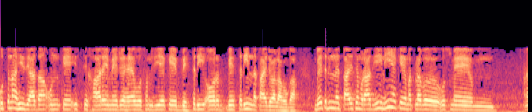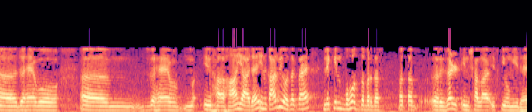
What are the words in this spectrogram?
اتنا ہی زیادہ ان کے استخارے میں جو ہے وہ سمجھیے کہ بہتری اور بہترین نتائج والا ہوگا۔ بہترین نتائج سے مراد یہی نہیں ہے کہ مطلب اس میں جو ہے وہ جو ہے ہاں, ہاں ہی آ جائے، انکار بھی ہو سکتا ہے، لیکن بہت زبردست مطلب رزلٹ انشاءاللہ اس کی امید ہے۔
